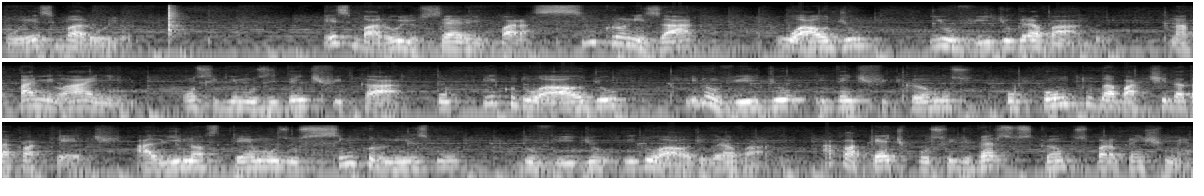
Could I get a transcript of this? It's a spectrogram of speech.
por esse barulho. Esse barulho serve para sincronizar o áudio e o vídeo gravado. Na timeline conseguimos identificar o pico do áudio e no vídeo identificamos o ponto da batida da claquete. Ali nós temos o sincronismo do vídeo e do áudio gravado. A claquete possui diversos campos para preenchimento.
